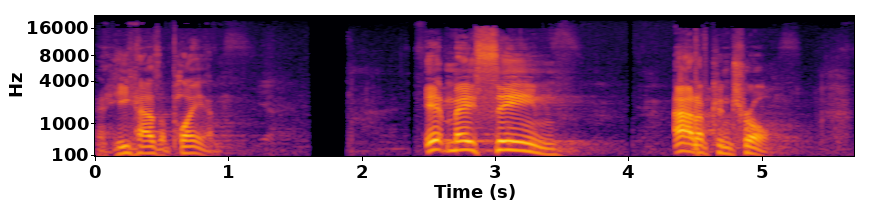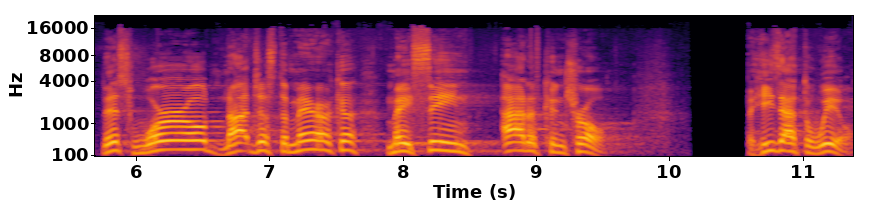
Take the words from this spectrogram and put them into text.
and He has a plan. It may seem out of control. This world, not just America, may seem out of control, but He's at the wheel.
